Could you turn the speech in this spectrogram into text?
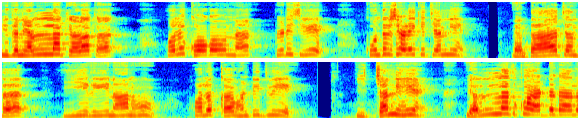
ಇದನ್ನೆಲ್ಲ ಕೇಳಾಕ ಹೊಲಕ್ಕೆ ಹೋಗೋವನ್ನ ಬಿಡಿಸಿ ಕುಂದ್ರಶಾಳಿಕೆ ಚೆನ್ನಿ. ಎಂತ ಚಂದ ಈ ರೀ ನಾನು ಹೊಲಕ್ಕೆ ಹೊಂಟಿದ್ವಿ. ಈ ಚನ್ನಿ ಎಲ್ಲದಕ್ಕೂ ಅಡ್ಡಗಾಲ.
